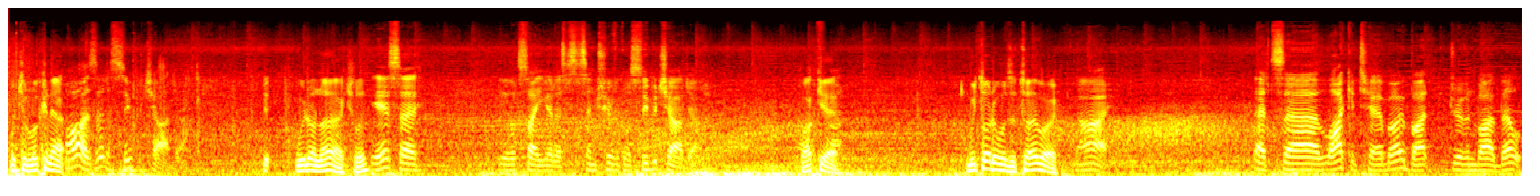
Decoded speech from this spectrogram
What you looking at? Oh, is that a supercharger? We don't know actually. Yeah, so it looks like you got a centrifugal supercharger. Fuck yeah. We thought it was a turbo. No. That's uh, like a turbo, but driven by a belt.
